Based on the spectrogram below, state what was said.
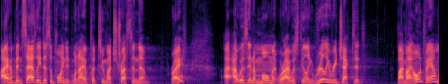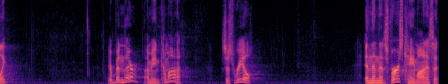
I have been sadly disappointed when I have put too much trust in them, right? I, I was in a moment where I was feeling really rejected by my own family. Ever been there? I mean, come on. It's just real. And then this verse came on and said,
